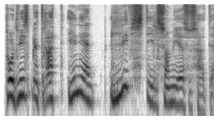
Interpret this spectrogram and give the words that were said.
på et vis blir dratt inn i en livsstil som Jesus hadde.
